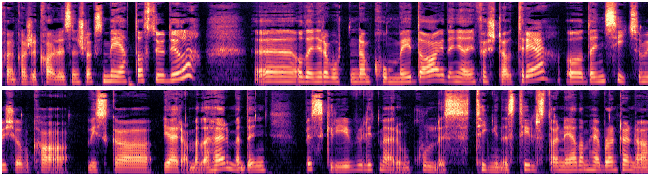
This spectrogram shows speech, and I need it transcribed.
kan kanskje kalles en slags metastudie. da. Eh, og den rapporten de kom med i dag, den er den første av tre. og Den sier ikke så mye om hva vi skal gjøre med det her, men den beskriver litt mer om hvordan tingenes tilstand er. De har bl.a.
